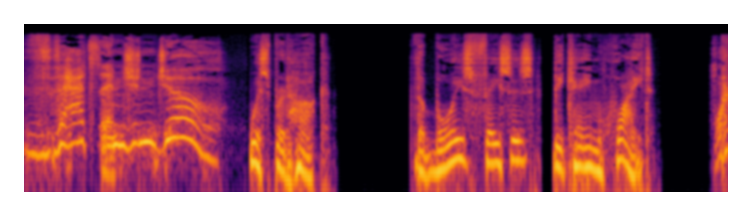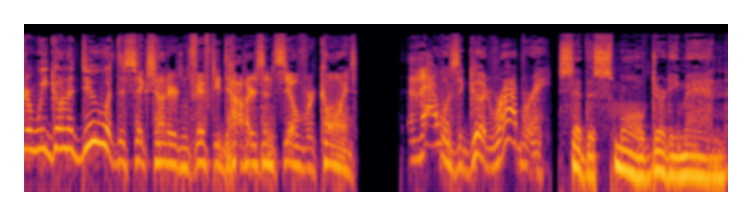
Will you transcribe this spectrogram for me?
That's Injun Joe. whispered Huck. The boys' faces became white. What are we gonna do with the $650 in silver coins? That was a good robbery. said the small, dirty man.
